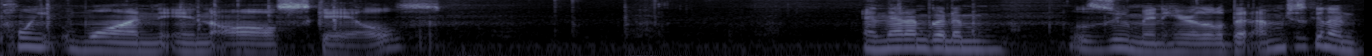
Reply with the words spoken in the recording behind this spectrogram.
0.1 in all scales. And then I'm going to we'll zoom in here a little bit. I'm just going to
